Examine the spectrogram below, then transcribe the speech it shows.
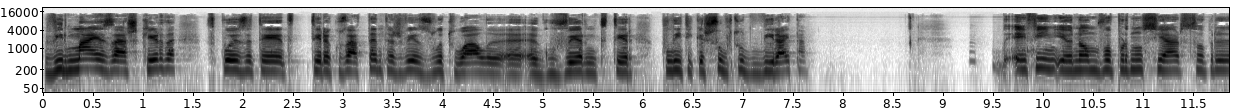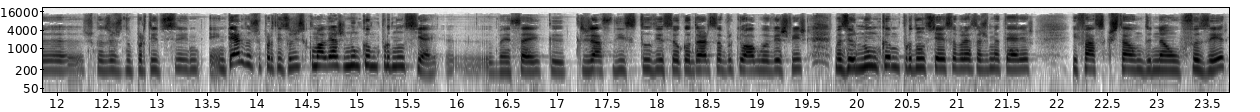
vir mais à esquerda, depois até de ter acusado tantas vezes o atual a, eh, a governo de ter políticas, sobretudo de direita? Enfim, eu não me vou pronunciar sobre as coisas do partido internas do Partido Socialista, como aliás nunca me pronunciei. Eh, bem sei que, que, já se disse tudo e o seu contrário sobre o que eu alguma vez fiz, mas eu nunca me pronunciei sobre essas matérias e faço questão de não o fazer,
